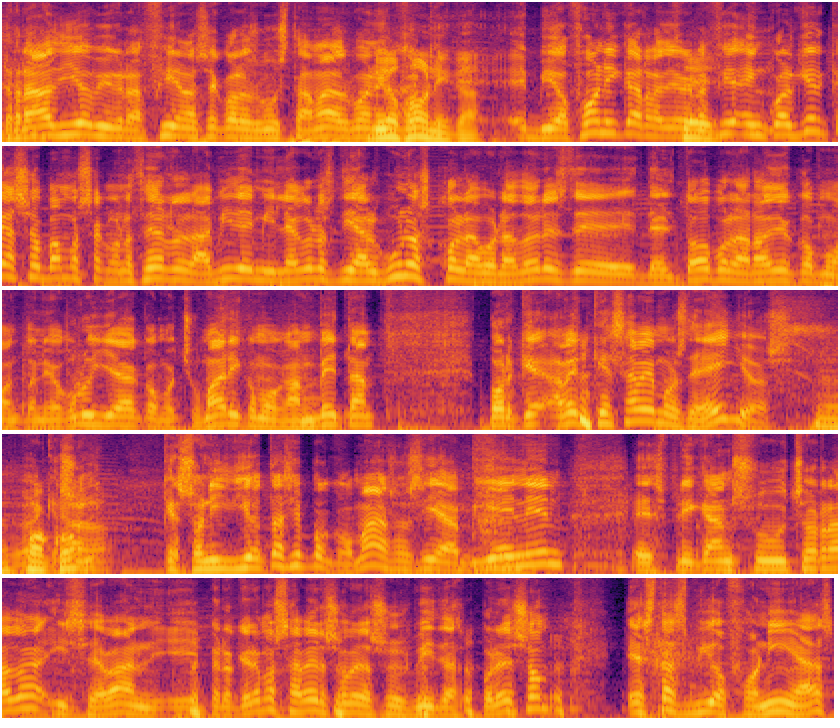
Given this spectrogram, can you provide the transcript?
radio, biografía, no sé cuál os gusta más. Bueno, en Biofónica. eh, biofónica, radiografía. En cualquier caso, vamos a conocer la vida y milagros de algunos colaboradores de- del Todo por la Radio, como Antonio Grulla, como Chumari, como Gambetta. Porque, a ver, ¿qué sabemos de ellos? Poco. Que son, que son idiotas y poco más. O sea, vienen, explican su chorrada y se van. Y- pero queremos saber sobre sus vidas. Por eso, estas biofonías,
